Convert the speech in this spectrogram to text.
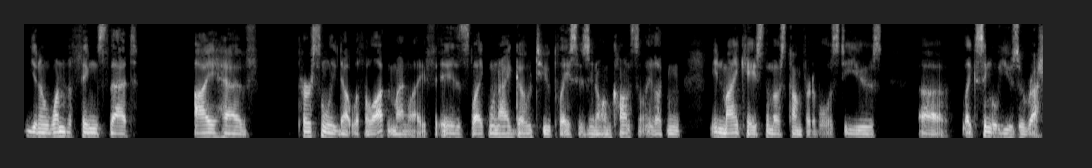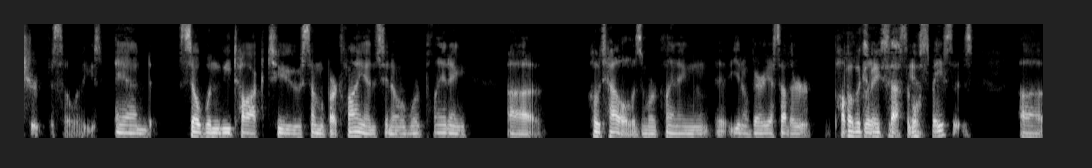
you know, one of the things that I have personally dealt with a lot in my life is like when I go to places, you know, I'm constantly looking. In my case, the most comfortable is to use uh, like single user restroom facilities. And so when we talk to some of our clients, you know, we're planning uh, hotels and we're planning, uh, you know, various other Public publicly spaces, accessible yeah. spaces. Uh,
